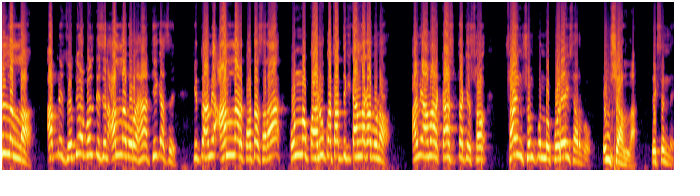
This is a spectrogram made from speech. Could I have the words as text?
ইল্লাল্লাহ। আপনি যদিও বলতেছেন আল্লাহ বড় হ্যাঁ ঠিক আছে, কিন্তু আমি আল্লাহর কথা ছাড়া অন্য কারু কথার দিকে কান লাগাবো না। আমি আমার কাজটাকে স্বয়ং সম্পূর্ণ করেই ছাড়বো ইনশাআল্লাহ। দেখছেন না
